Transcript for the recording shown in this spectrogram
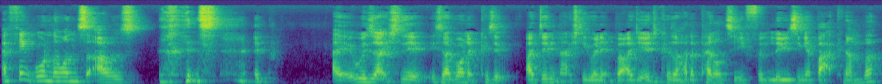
I think one of the ones that I was. it, it was actually it's ironic because it I didn't actually win it, but I did because I had a penalty for losing a back number,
